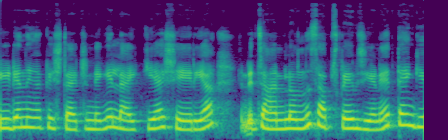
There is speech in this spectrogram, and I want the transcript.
വീഡിയോ നിങ്ങൾക്ക് ഇഷ്ടമായിട്ടുണ്ടെങ്കിൽ ലൈക്ക് ചെയ്യുക ഷെയർ ചെയ്യുക. എന്റെ ചാനലൊന്ന് സബ്സ്ക്രൈബ് ചെയ്യണേ. താങ്ക്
